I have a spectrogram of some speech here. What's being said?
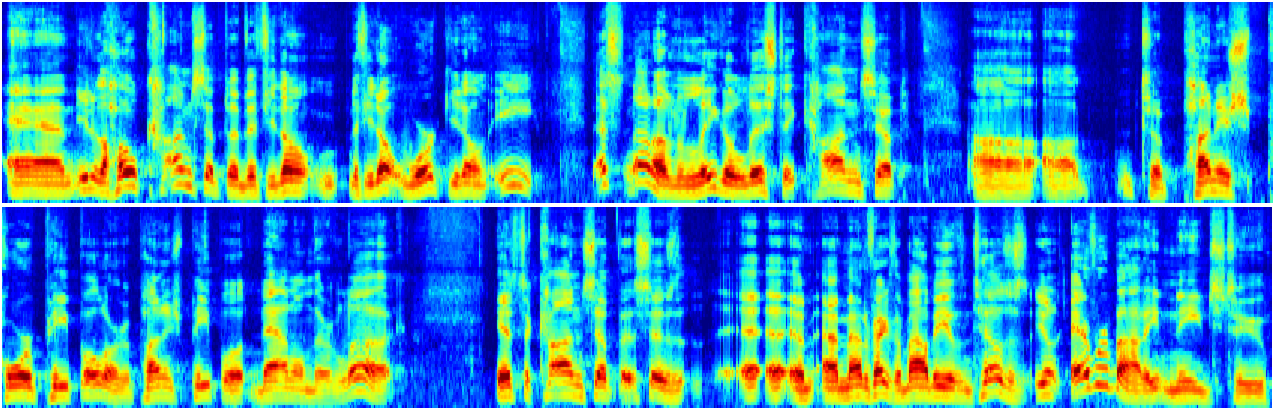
And you know the whole concept of if you don't if you don't work you don't eat. That's not a legalistic concept uh, uh, to punish poor people or to punish people down on their luck. It's a concept that says, a, a matter of fact, the Bible even tells us, you know, everybody needs to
